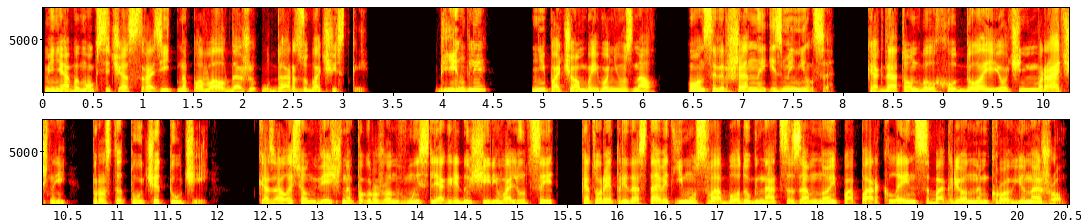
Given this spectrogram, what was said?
Меня бы мог сейчас сразить наповал даже удар зубочисткой. Бингли? Нипочем бы его не узнал. Он совершенно изменился. Когда-то он был худой и очень мрачный, просто туча тучей. Казалось, он вечно погружен в мысли о грядущей революции, которая предоставит ему свободу гнаться за мной по Парк-Лейн с обагренным кровью ножом.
